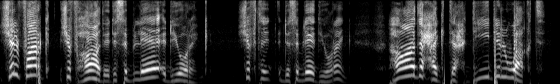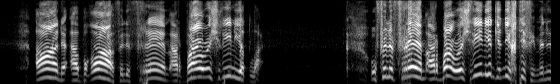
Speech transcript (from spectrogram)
شو الفرق؟ شوف هذا display during شفت display during هذا حق تحديد الوقت. أنا ابغاه في ال frame 24 يطلع. وفي ال frame 24 يقعد يختفي من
